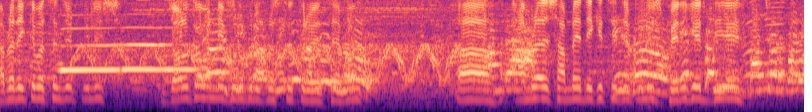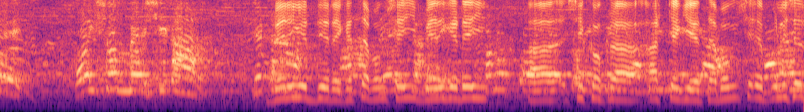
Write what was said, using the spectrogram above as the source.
আপনারা দেখতে পাচ্ছেন যে পুলিশ জলকামান নিয়ে পুরোপুরি প্রস্তুত রয়েছে এবং আহ, আমরা সামনে দেখেছি যে পুলিশ ব্যারিকেড দিয়ে বৈষম্যের শিকার। ব্যারিকেড দিয়ে রেখেছে এবং সেই ব্যারিকেডেই আহ, শিক্ষকরা আটকে গিয়েছে এবং পুলিশের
